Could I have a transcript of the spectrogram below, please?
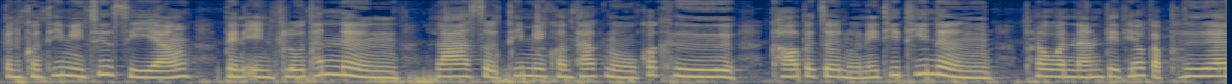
เป็นคนที่มีชื่อเสียง เป็นอินฟลูท่านหนึ่ง ล่าสุดที่มีคนทักหนูก็คือ เขาไปเจอหนูในที่ที่หนึ่ง เพราะวันนั้นไปเที่ยวกับเพื่อน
